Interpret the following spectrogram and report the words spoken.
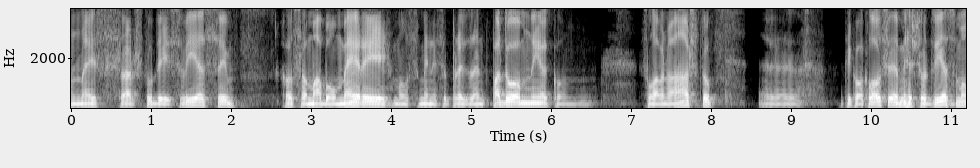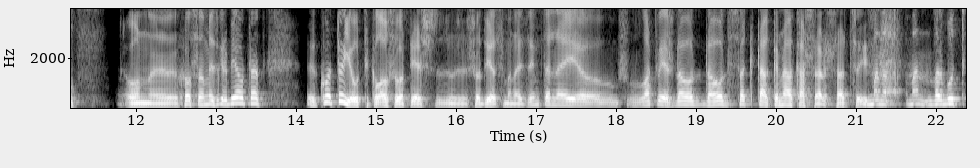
Mēs ar studijas viesi Hosam Abu Mērī, mūsu ministra prezidenta padomnieku un slavenu ārstu, eh, tikko klausījāmies šo dziesmu. Un eh, Hosam, es gribu jautāt, Ko tu jūti klausoties šo dziesmu manai dzimtenei? Latvieši daudz, daudz saka, tā, ka nāk asaras acīs. Man, man varbūt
